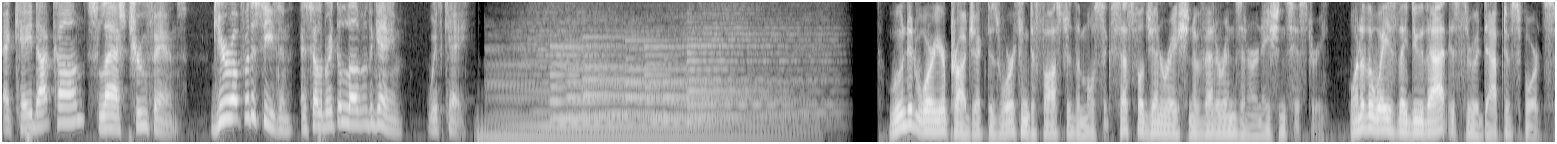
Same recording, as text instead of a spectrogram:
at kay.com slash truefans. Gear up for the season and celebrate the love of the game with Kay. Wounded Warrior Project is working to foster the most successful generation of veterans in our nation's history. One of the ways they do that is through adaptive sports.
